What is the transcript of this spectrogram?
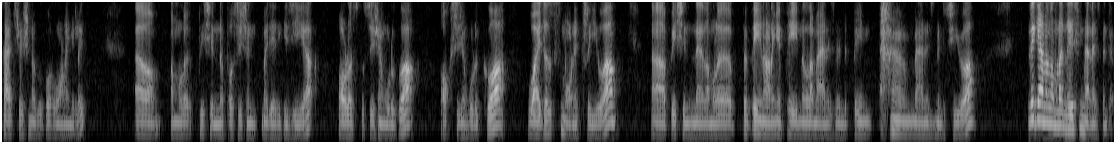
സാച്ചുറേഷനൊക്കെ കുറവാണെങ്കിൽ നമ്മൾ പേഷ്യന്റിന്റെ പൊസിഷൻ മര്യാദയ്ക്ക് ചെയ്യുക പൗളസ് പൊസിഷൻ കൊടുക്കുക ഓക്സിജൻ കൊടുക്കുക വൈറ്റൽസ് മോണിറ്റർ ചെയ്യുക. പേഷ്യന്റിനെ നമ്മൾ പെയിൻ ആണെങ്കിൽ പെയിനുള്ള മാനേജ്മെന്റ് പെയിൻ മാനേജ്മെന്റ് ചെയ്യുക. ഇതൊക്കെയാണ് നമ്മുടെ നഴ്സിംഗ് മാനേജ്മെന്റ്.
